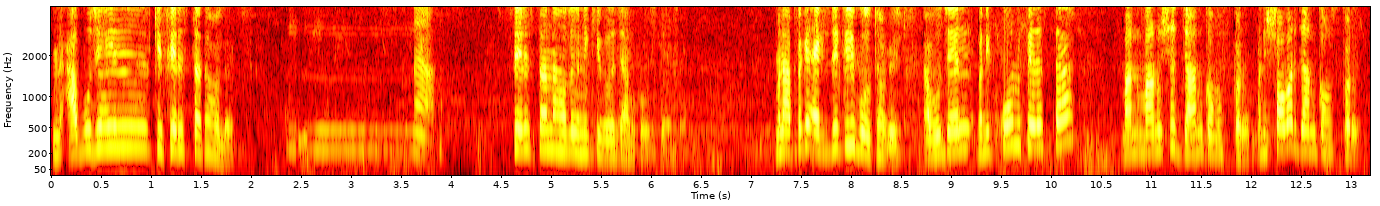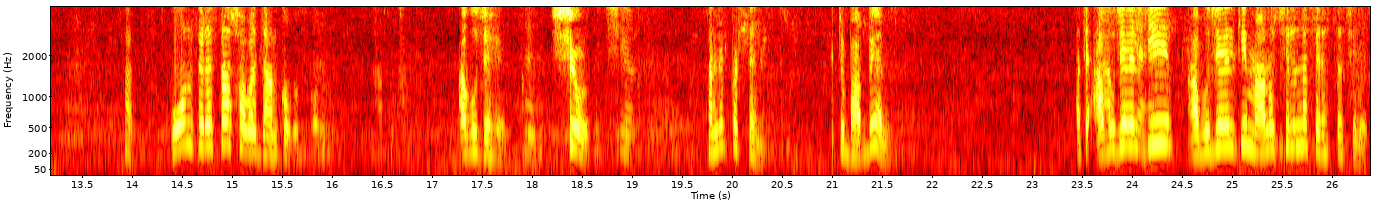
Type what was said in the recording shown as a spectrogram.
মানে আবু জাহেল কি ফেরেস্তা তাহলে? উম, না। ফেরেস্তা না হলে উনি কীভাবে জান কবজ করেছে? মানে আপনাকে এক্স্যাক্টলি বলতে হবে আবু জাহেল মানে কোন ফেরেস্তা মানে মানুষের জান কবজ করে মানে সবার জান কবজ করে। হ্যাঁ। কোন ফেরেস্তা সবার জান কবজ করে? আবু হ্যাঁ। Sure sure hundred percent. একটু ভাববেন? আচ্ছা আবু জাহেল কি আবু জাহেল কি মানুষ ছিলেন না ফেরেস্তা ছিলেন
